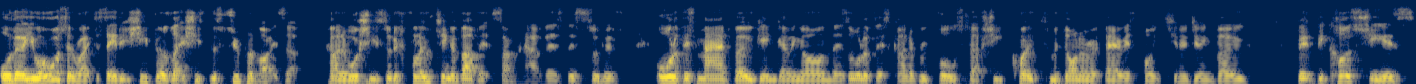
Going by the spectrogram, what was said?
although you are also right to say that she feels like she's the supervisor, kind of, or she's sort of floating above it somehow. There's this sort of all of this mad voguing going on. There's all of this kind of RuPaul stuff. She quotes Madonna at various points, you know, doing Vogue. But because she is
